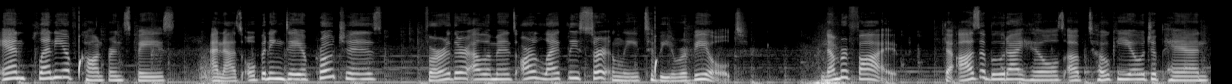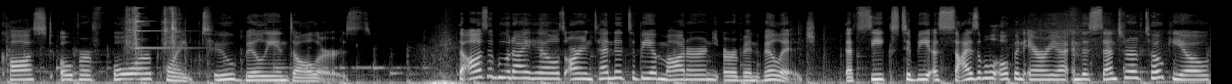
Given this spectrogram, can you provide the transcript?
and plenty of conference space, and as opening day approaches, further elements are likely certainly to be revealed. Number 5. The Azabudai Hills of Tokyo, Japan cost over $4.2 billion. The Azabudai Hills are intended to be a modern urban village that seeks to be a sizable open area in the center of Tokyo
